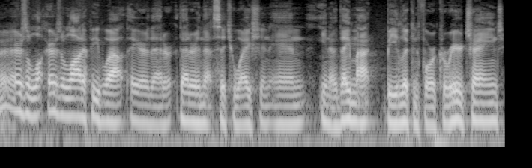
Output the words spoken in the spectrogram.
There's a lot. There's a lot of people out there that are that are in that situation, and you know they might be looking for a career change.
